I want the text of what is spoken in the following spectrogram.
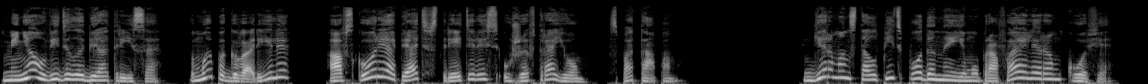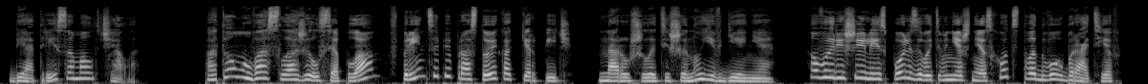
меня увидела Беатриса. Мы поговорили, а вскоре опять встретились уже втроем с Потапом. Герман стал пить поданный ему профайлером кофе. Беатриса молчала. «Потом у вас сложился план, в принципе, простой, как кирпич», — нарушила тишину Евгения. «Вы решили использовать внешнее сходство двух братьев.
